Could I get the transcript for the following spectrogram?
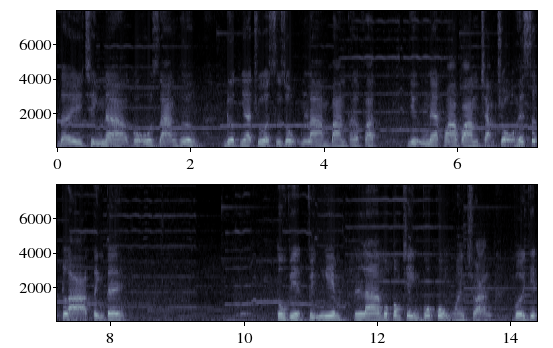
Đây chính là gỗ dáng hương được nhà chùa sử dụng làm bàn thờ Phật. Những nét hoa văn chạm trổ hết sức là tinh tế. Tu viện Vĩnh Nghiêm là một công trình vô cùng hoành tráng với thiết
